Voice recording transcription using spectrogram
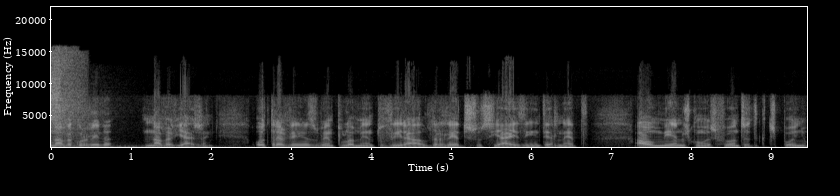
Nova corrida, nova viagem. Outra vez o empolamento viral de redes sociais e internet, ao menos com as fontes de que disponho,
